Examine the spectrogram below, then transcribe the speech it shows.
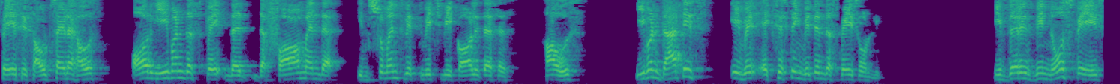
space is outside a house, or even the space, the, the form and the instrument with which we call it as a house, even that is existing within the space only. If there has been no space,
